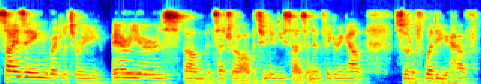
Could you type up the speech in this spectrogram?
sizing, regulatory barriers, um, etc., opportunity size, and then figuring out sort of whether you have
